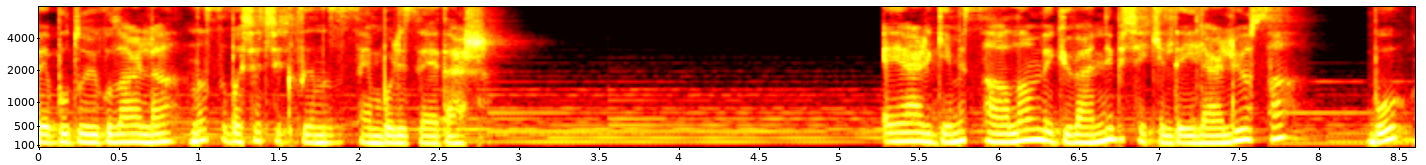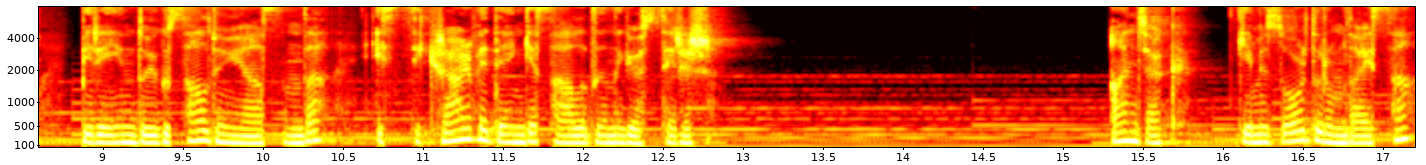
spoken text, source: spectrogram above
ve bu duygularla nasıl başa çıktığınızı sembolize eder. Eğer gemi sağlam ve güvenli bir şekilde ilerliyorsa, bu bireyin duygusal dünyasında istikrar ve denge sağladığını gösterir. Ancak gemi zor durumdaysa,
